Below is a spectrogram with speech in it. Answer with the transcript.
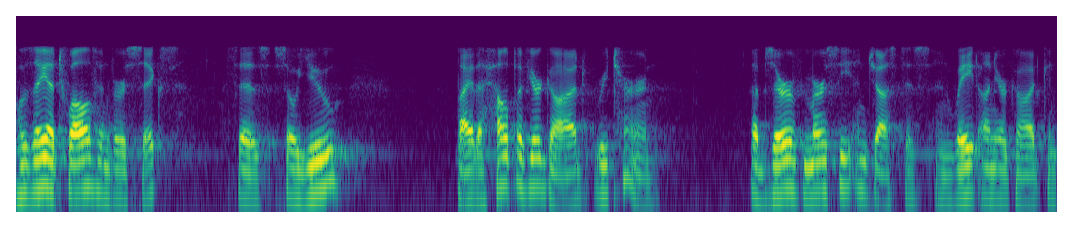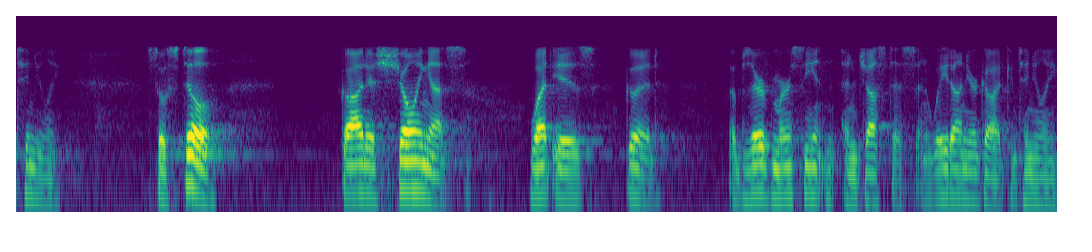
Hosea 12 and verse 6 says, So you, by the help of your God, return Observe mercy and justice and wait on your God continually. So, still, God is showing us what is good. Observe mercy and, and, justice and wait on your God continually.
